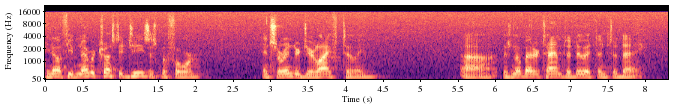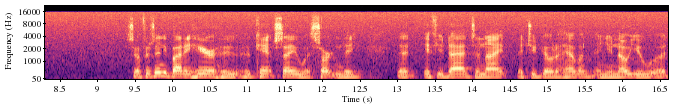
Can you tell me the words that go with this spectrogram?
You know, if you've never trusted Jesus before and surrendered your life to Him, uh, there's no better time to do it than today. So if there's anybody here who, who can't say with certainty that if you died tonight that you'd go to heaven and you know you would,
